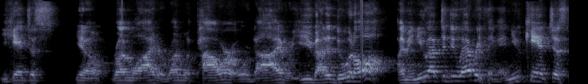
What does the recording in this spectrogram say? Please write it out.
You can't just you know run wide or run with power or dive. Or you got to do it all. I mean, you have to do everything, and you can't just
